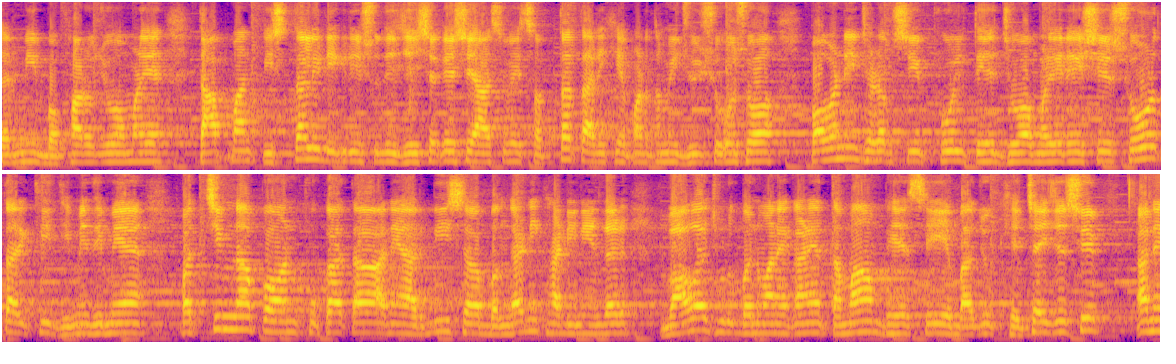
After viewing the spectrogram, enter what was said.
ગરમી, બફારો જોવા મળે. તાપમાન પિસ્તાલીસ ડિગ્રી સુધી જઈ શકે છે. આ સિવાય સત્તર તારીખે પણ તમે જોઈ શકો છો, પવનની ઝડપ છે, ફૂલ તેજ જોવા મળી રહી છે. સોળ તારીખથી ધીમે ધીમે પશ્ચિમના પવન ફૂંકાતા અને અરબી બંગાળની ખાડીની અંદર વાવાઝોડું બનવાને કારણે તમામ ભેજ છે એ બાજુ ખેંચાઈ જશે. અને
